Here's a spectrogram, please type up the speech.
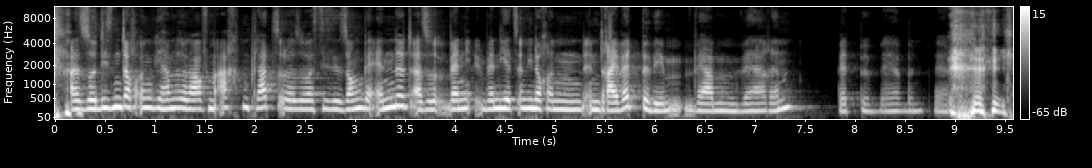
Also die sind doch irgendwie, haben sogar auf dem achten Platz oder sowas die Saison beendet. Also wenn, wenn die jetzt irgendwie noch in, in drei Wettbewerben wären, Wettbewerben. Ja,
